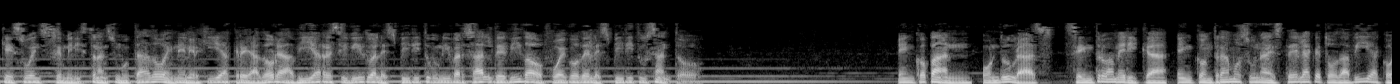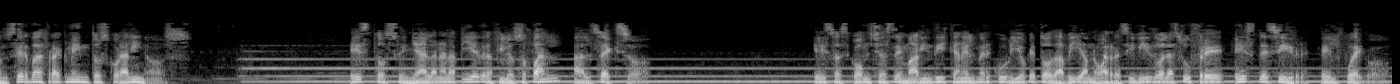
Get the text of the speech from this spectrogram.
Que su enseminis transmutado en energía creadora había recibido el espíritu universal de vida o fuego del Espíritu Santo. En Copán, Honduras, Centroamérica, encontramos una estela que todavía conserva fragmentos coralinos. Estos señalan a la piedra filosofal, al sexo. Esas conchas de mar indican el mercurio que todavía no ha recibido el azufre, es decir, el fuego.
